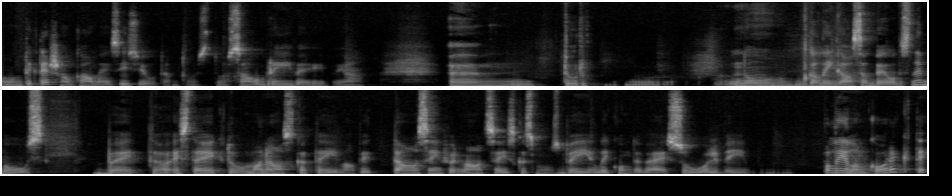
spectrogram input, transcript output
Un tik tiešām kā mēs izjūtam to, to savu brīvību. Ja? Um, tur nu, galīgās atbildes nebūs. Bet eh, es teiktu, manā skatījumā, pie tās informācijas, kas mums bija, likumdevēja soļi bija pa lielam korekti.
